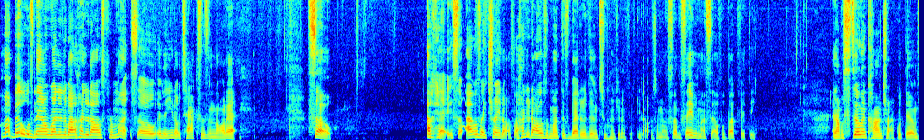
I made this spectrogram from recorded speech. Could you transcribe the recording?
my bill was now running about hundred dollars per month. So and then you know taxes and all that. So okay, so I was like trade off. hundred dollars a month is better than two hundred and fifty dollars a month. So I'm saving myself a buck fifty and I was still in contract with them.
